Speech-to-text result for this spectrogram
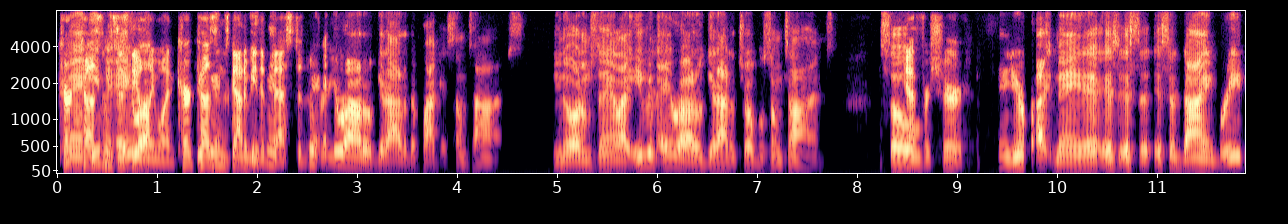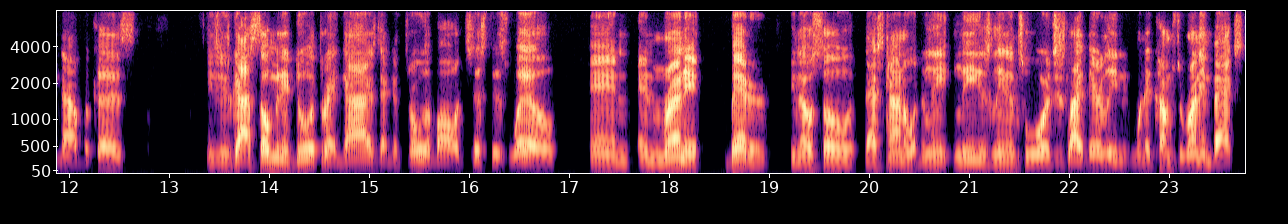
Kirk man, Cousins is A-Rod, the only one. Kirk Cousins got to be the best of the breed. A-Rod will get out of the pocket sometimes. You know what I'm saying? Like even A-Rod will get out of trouble sometimes. So yeah, for sure. And you're right, man. It's it's a it's a dying breed now because you just got so many dual threat guys that can throw the ball just as well and and run it better. You know, so that's kind of what the league, league is leaning towards. Just like they're leaning when it comes to running backs,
